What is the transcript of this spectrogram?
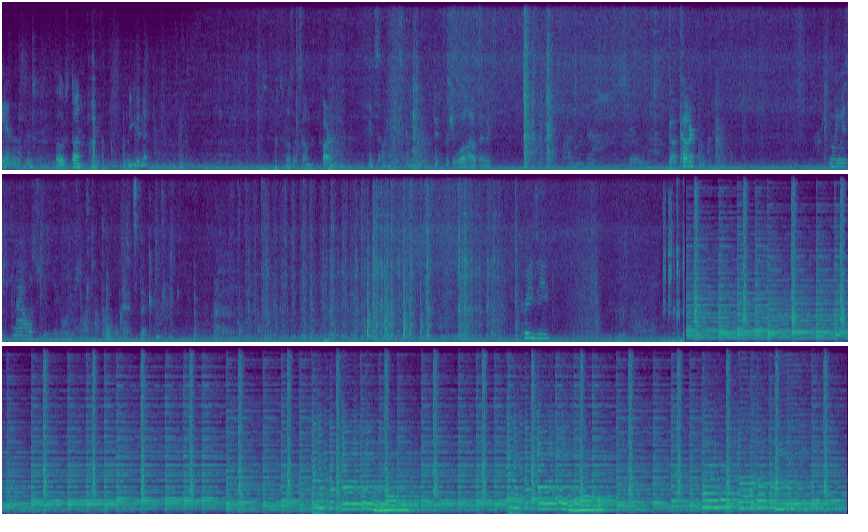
Yeah, that looks done. That looks done. Yep. You getting it? smells like some barn. It's all stuff on Yeah, for sure. Well, that was heavy. stove. Got cutter. You want to use now? Let's use a bigger one. There's a lot of top. Yeah, it's thick. Crazy.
